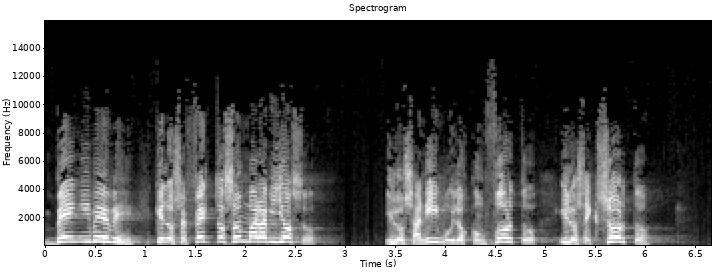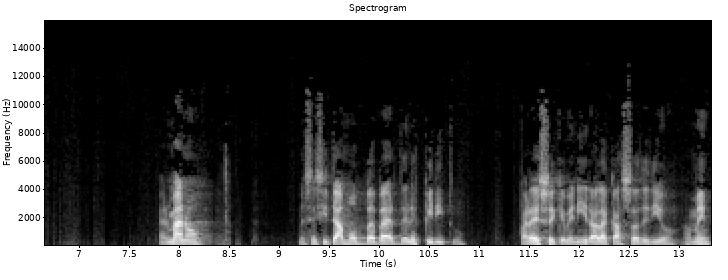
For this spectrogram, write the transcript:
ven y bebe, que los efectos son maravillosos. Y los animo y los conforto y los exhorto. Hermanos, necesitamos beber del Espíritu. Para eso hay que venir a la casa de Dios. Amén.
